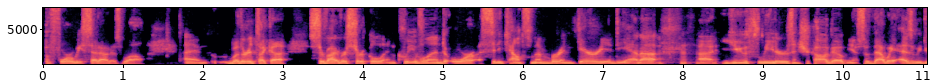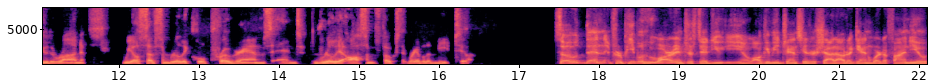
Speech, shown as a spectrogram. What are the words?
before we set out as well. And whether it's like a survivor circle in Cleveland or a city council member in Gary, Indiana, uh, youth leaders in Chicago, you know, so that way as we do the run, we also have some really cool programs and really awesome folks that we're able to meet too. So then, for people who are interested, you you know, I'll give you a chance here to shout out again where to find you.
